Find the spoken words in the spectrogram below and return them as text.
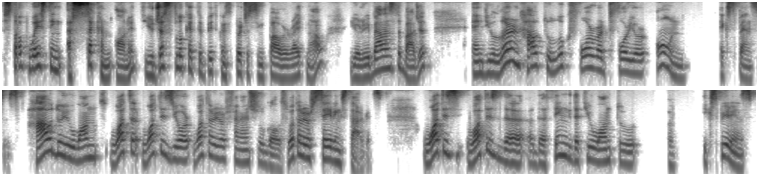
stop wasting a second on it. You just look at the bitcoin's purchasing power right now. You rebalance the budget and you learn how to look forward for your own expenses. How do you want what are, what is your what are your financial goals? What are your savings targets? What is what is the the thing that you want to uh, experience?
